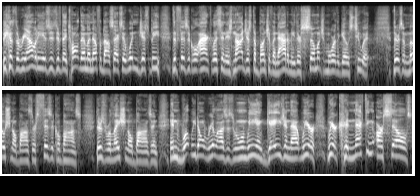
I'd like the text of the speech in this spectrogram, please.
Because the reality is, is if they taught them enough about sex, it wouldn't just be the physical act. Listen, it's not just a bunch of anatomy. There's so much more that goes to it. There's emotional bonds, there's physical bonds, there's relational bonds. And, and what we don't realize is when we engage in that, we are, we are connecting ourselves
